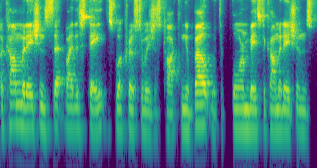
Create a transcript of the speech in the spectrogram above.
accommodations set by the state. It's what Krista was just talking about with the form-based accommodations.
